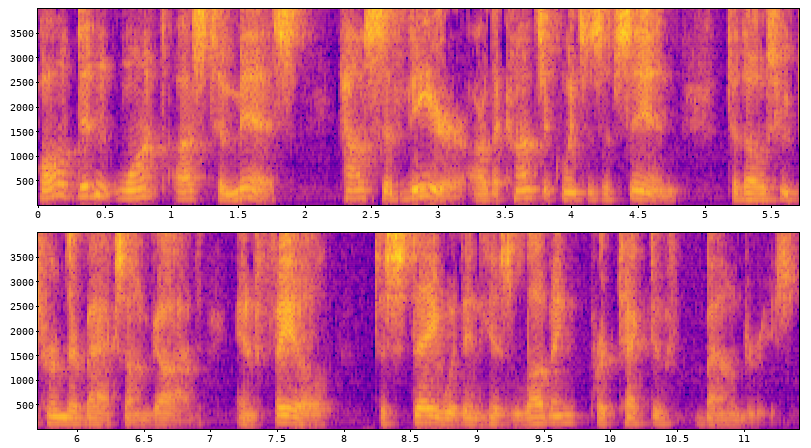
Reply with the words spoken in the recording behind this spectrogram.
Paul didn't want us to miss how severe are the consequences of sin to those who turn their backs on God and fail to stay within his loving, protective boundaries.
